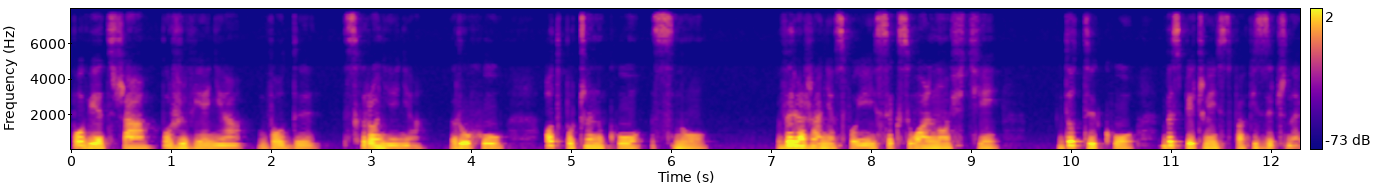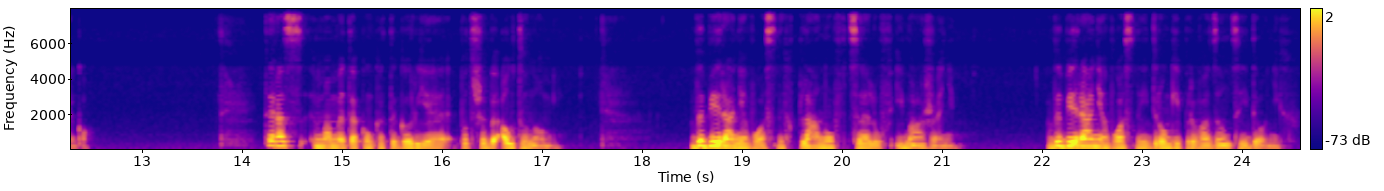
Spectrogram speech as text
Powietrza, pożywienia, wody, schronienia, ruchu, odpoczynku, snu, wyrażania swojej seksualności, dotyku, bezpieczeństwa fizycznego. Teraz mamy taką kategorię potrzeby autonomii, wybierania własnych planów, celów i marzeń, wybierania własnej drogi prowadzącej do nich,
